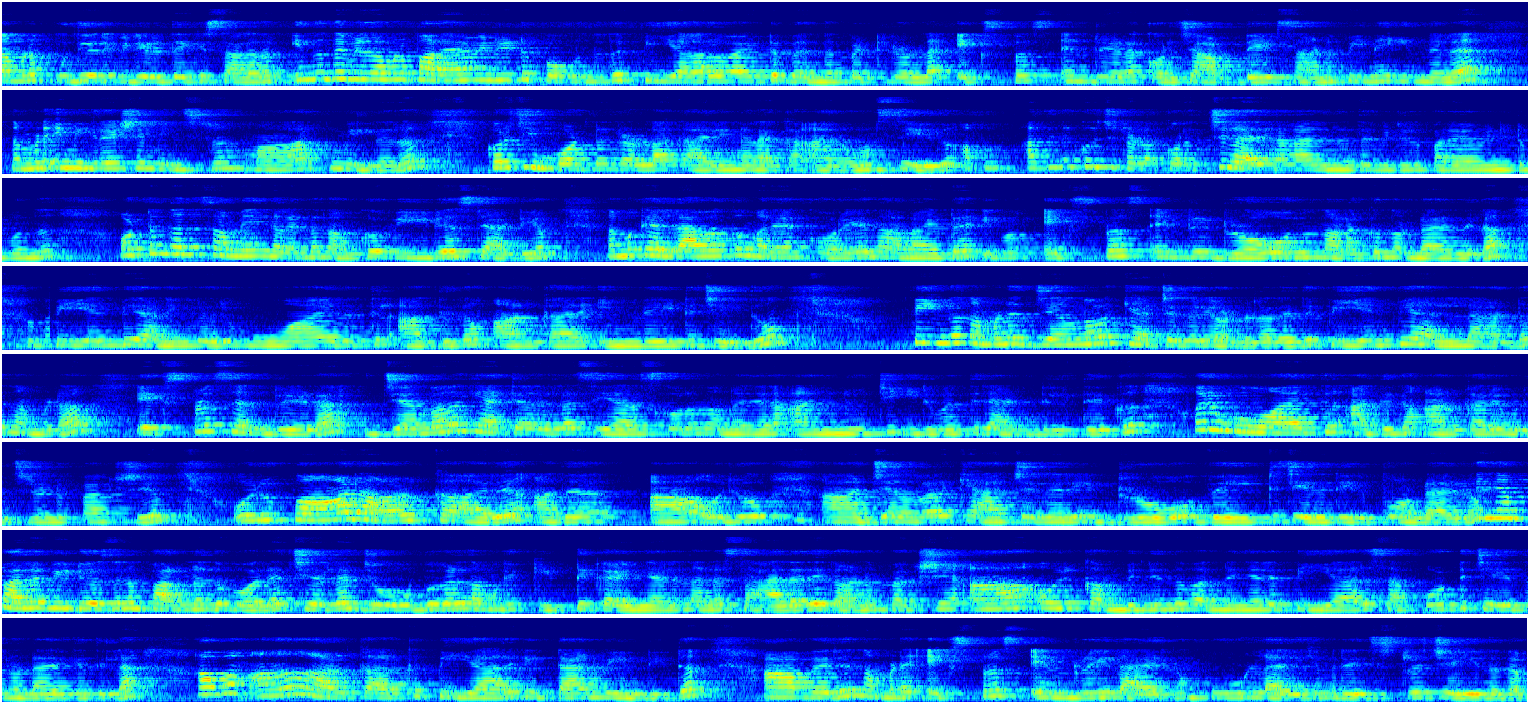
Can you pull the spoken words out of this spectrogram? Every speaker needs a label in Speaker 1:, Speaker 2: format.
Speaker 1: നമ്മുടെ പുതിയൊരു വീഡിയോയിലേക്ക് സ്വാഗതം. ഇന്നത്തെ വീഡിയോ നമ്മൾ പറയാൻ വേണ്ടിയിട്ട് പോകുന്നത് പി ആറുമായിട്ട് ബന്ധപ്പെട്ടിട്ടുള്ള എക്സ്പ്രസ് എൻട്രിയുടെ കുറച്ച് അപ്ഡേറ്റ്സ് ആണ്. പിന്നെ ഇന്നലെ നമ്മുടെ ഇമിഗ്രേഷൻ മിനിസ്റ്റർ മാർക്ക് മില്ലറും കുറച്ച് ഇമ്പോർട്ടന്റ് ഉള്ള കാര്യങ്ങളൊക്കെ അനൗൺസ് ചെയ്തു. അപ്പം അതിനെക്കുറിച്ചിട്ടുള്ള കുറച്ച് കാര്യങ്ങളാണ് ഇന്നത്തെ വീഡിയോയിൽ പറയാൻ വേണ്ടിയിട്ട് പോകുന്നത്. ഒട്ടും തന്നെ സമയം കളയേണ്ട. നമുക്ക് വീഡിയോ സ്റ്റാർട്ട് ചെയ്യാം. നമുക്ക് എല്ലാവർക്കും അറിയാം കുറേ നാളായിട്ട് ഇപ്പം എക്സ്പ്രസ് എൻട്രി ഡ്രോ ഒന്നും നടക്കുന്നുണ്ടായിരുന്നില്ല. ഇപ്പം പി എൻ ബി ആണെങ്കിൽ ഒരു മൂവായിരത്തിൽ അധികം ആൾക്കാരെ ഇൻവൈറ്റ് ചെയ്തു. പിന്നെ നമ്മുടെ ജനറൽ കാറ്റഗറി ഉണ്ടല്ലോ അതായത് പി എൻ പി അല്ലാണ്ട് നമ്മുടെ എക്സ്പ്രസ് എൻട്രിയുടെ ജനറൽ കാറ്റഗറിയിലെ സി ആർ സ്കോർ എന്ന് പറഞ്ഞു കഴിഞ്ഞാൽ അഞ്ഞൂറ്റി ഇരുപത്തി രണ്ടിലത്തേക്ക് ഒരു മൂവായിരത്തിൽ അധികം ആൾക്കാരെ വിളിച്ചിട്ടുണ്ട്. പക്ഷേ ഒരുപാട് ആൾക്കാർ അത് ആ ഒരു ജനറൽ കാറ്റഗറി ഡ്രോ വെയിറ്റ് ചെയ്തിട്ട് ഇരിപ്പുണ്ടായിരുന്നു. ഞാൻ പല വീഡിയോസിലും പറഞ്ഞതുപോലെ ചെറിയ ജോബുകൾ നമുക്ക് കിട്ടിക്കഴിഞ്ഞാൽ നല്ല സാലറി കാണും. പക്ഷേ ആ ഒരു കമ്പനി എന്ന് പറഞ്ഞു കഴിഞ്ഞാൽ പി ആർ സപ്പോർട്ട് ചെയ്തിട്ടുണ്ടായിരിക്കത്തില്ല. അപ്പം ആ ആൾക്കാർക്ക് പി ആർ കിട്ടാൻ വേണ്ടിയിട്ട് അവർ നമ്മുടെ എക്സ്പ്രസ് എൻട്രിയിലായിരിക്കും പൂളിലായിരിക്കും രജിസ്റ്റർ ചെയ്യുന്നത്.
